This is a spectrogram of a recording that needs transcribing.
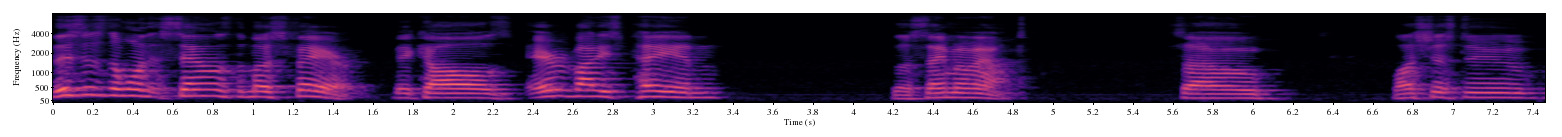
this is the one that sounds the most fair because everybody's paying the same amount. So let's just do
